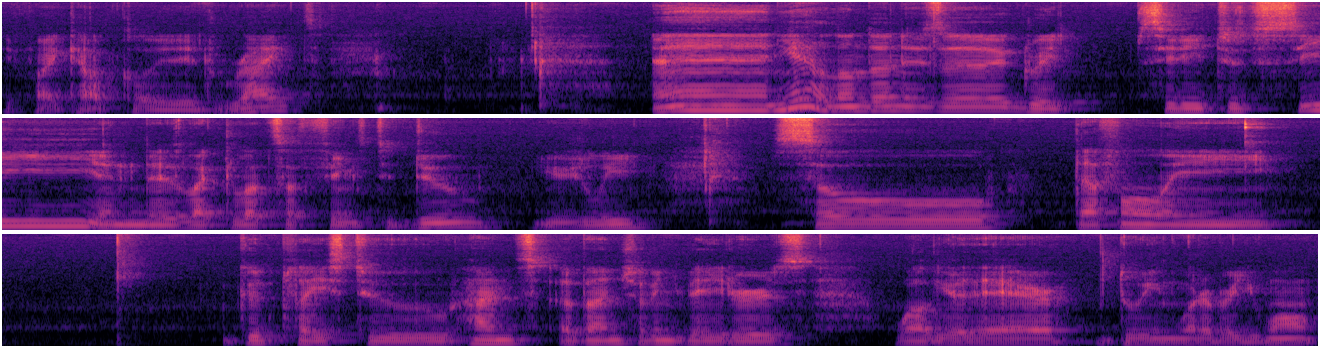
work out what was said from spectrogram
if I calculated right and yeah London is a great city to see and there's like lots of things to do usually. So definitely good place to hunt a bunch of invaders while you're there doing whatever you want.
